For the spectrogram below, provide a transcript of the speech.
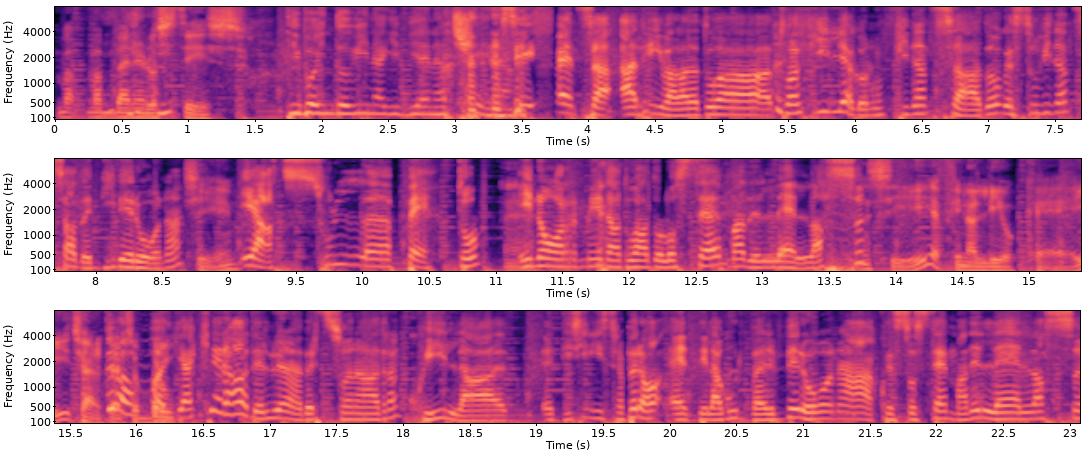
va, va bene lo stesso. Tipo indovina chi viene a cena. sì, pensa, arriva la tua, tua, figlia con un fidanzato, questo fidanzato è di Verona sì. e ha sul petto eh. enorme tatuato lo stemma dell'Ellas. Sì, e fino a lì ok. Cioè, nel però poi chiacchierate, lui è una persona tranquilla, è di sinistra, però è della curva del Verona, ha questo stemma dell'Ellas.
